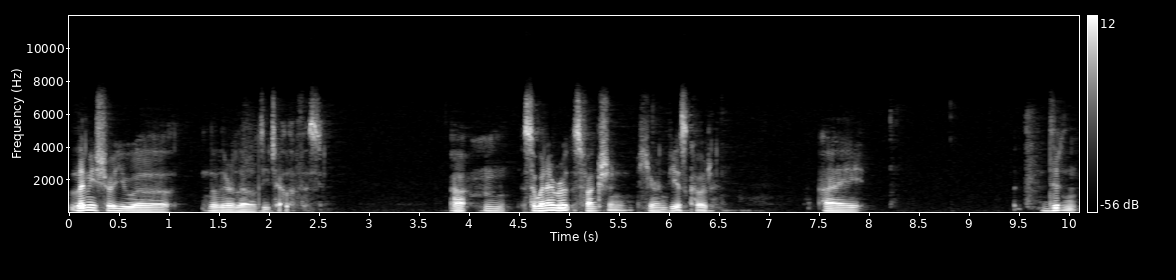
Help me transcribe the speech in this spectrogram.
Let me show you uh, another little detail of this. Um, so when I wrote this function here in VS Code, I didn't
